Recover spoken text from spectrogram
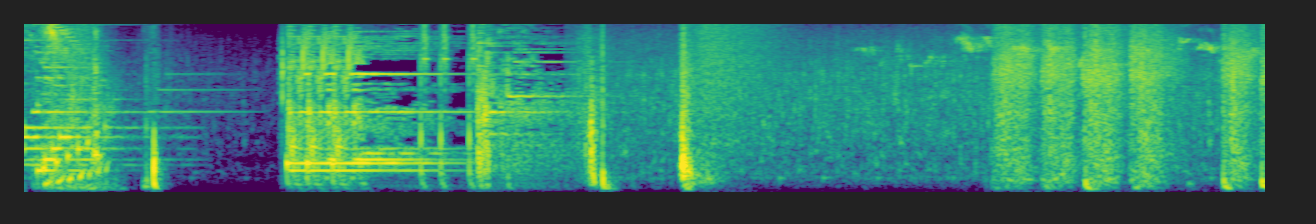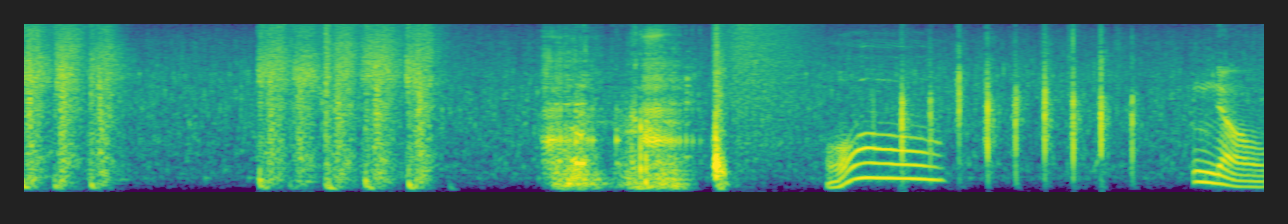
you No.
